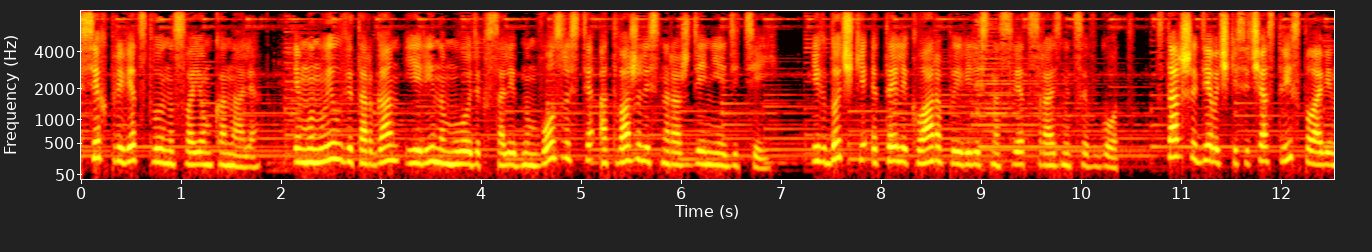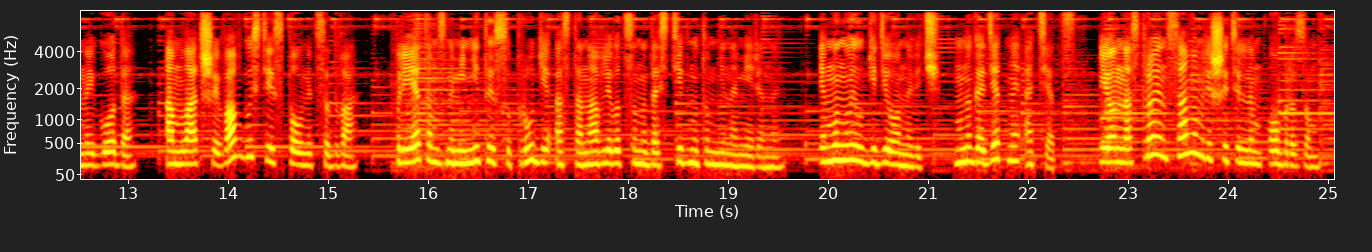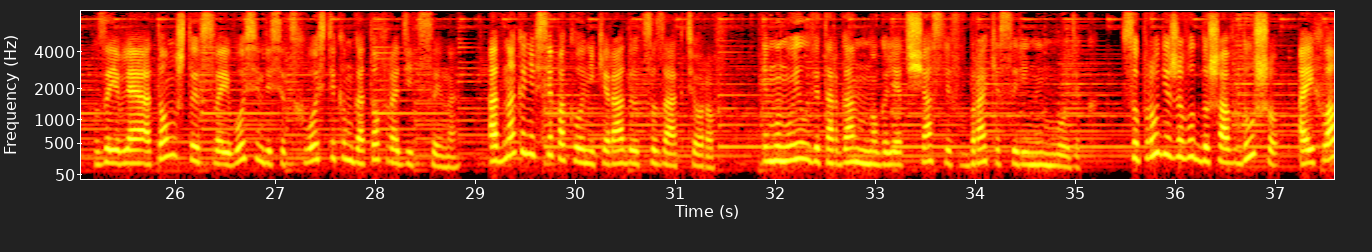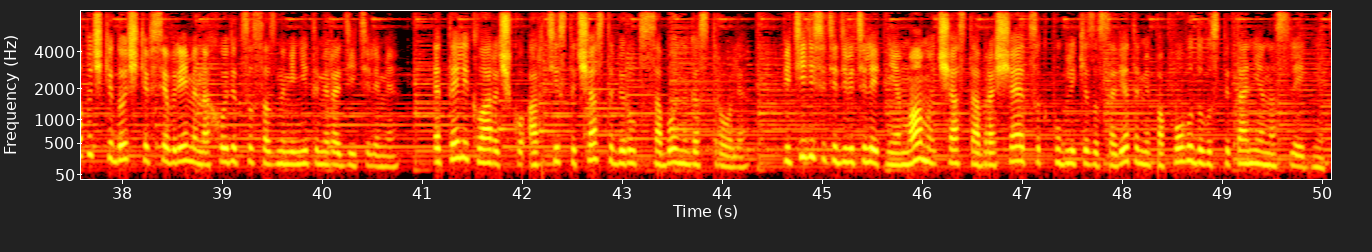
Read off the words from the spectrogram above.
Всех приветствую на своем канале. Эммануил Виторган и Ирина Млодик в солидном возрасте отважились на рождение детей. Их дочки Этель и Клара появились на свет с разницей в год. Старшей девочке сейчас три с половиной года, а младшей в августе исполнится два. При этом знаменитые супруги останавливаться на достигнутом не намерены. Эммануил Гедеонович – многодетный отец. И он настроен самым решительным образом, заявляя о том, что и в свои 80 с хвостиком готов родить сына. Однако не все поклонники радуются за актеров. Эммануил Виторган много лет счастлив в браке с Ириной Млодик. Супруги живут душа в душу, а их лапочки-дочки все время находятся со знаменитыми родителями. Этель и Кларочку артисты часто берут с собой на гастроли. 59-летняя мама часто обращается к публике за советами по поводу воспитания наследниц.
